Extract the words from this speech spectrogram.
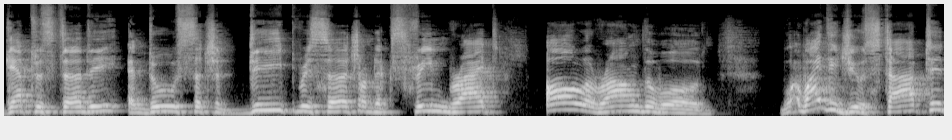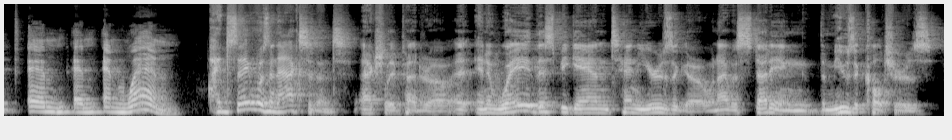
get to study and do such a deep research on the extreme right all around the world? Why did you start it and, and, and when? I'd say it was an accident, actually, Pedro. In a way, this began 10 years ago when I was studying the music cultures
